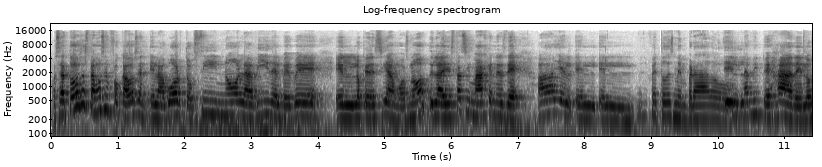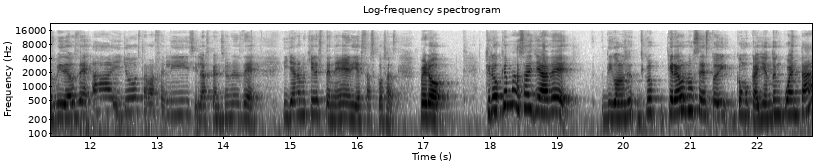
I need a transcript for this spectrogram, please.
O sea, todos estamos enfocados en el aborto, sí, no, la vida, el bebé, el, lo que decíamos, ¿no? La, estas imágenes de, ay, el... El, el, feto desmembrado. la, ajá, de los videos de, ay, yo estaba feliz y las canciones de, y ya no me quieres tener y estas cosas. Pero creo que más allá de digo, no sé, creo, no sé, estoy como cayendo en cuenta.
